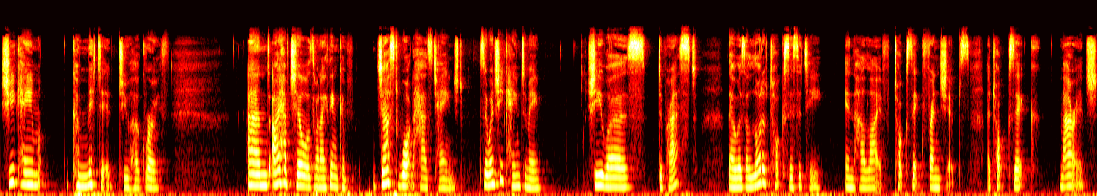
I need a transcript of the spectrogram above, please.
She came committed to her growth. And I have chills when I think of just what has changed. So when she came to me, she was depressed. There was a lot of toxicity in her life toxic friendships, a toxic marriage.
